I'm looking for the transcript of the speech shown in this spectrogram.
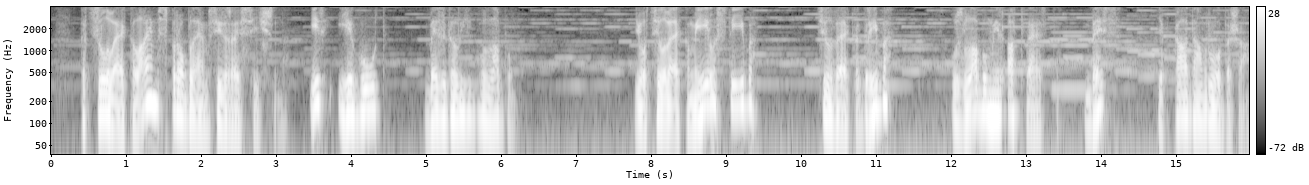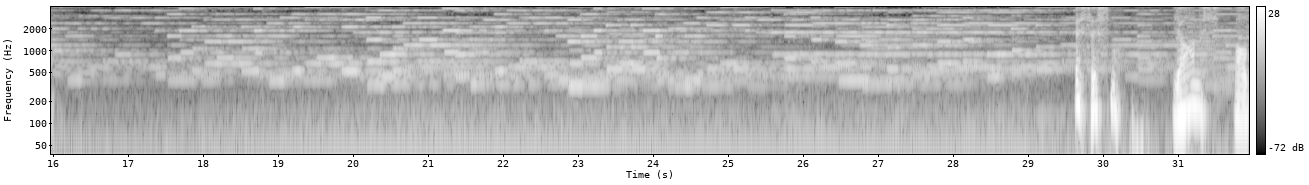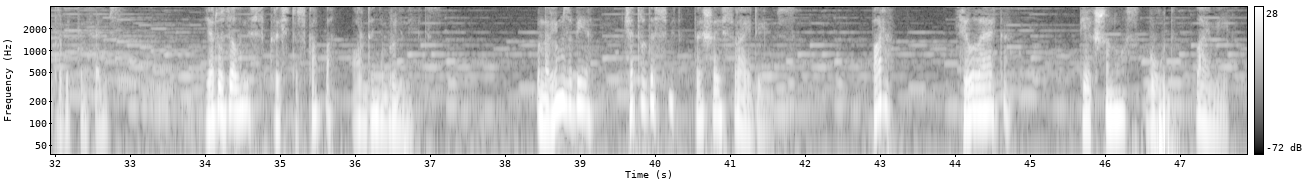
ka cilvēka laimes problēmas izraisīšana ir iegūt bezgalīgo labumu. Jo cilvēka mīlestība, cilvēka griba uz labumu ir atvērta bez jebkādām robežām. Es esmu Jānis Valtra Vitsenheims, Jeruzalemes Kristus kapa ordeņa bruņinieks. Un ar jums bija 43. raidījums par cilvēka tiekšanos būt laimīgam.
